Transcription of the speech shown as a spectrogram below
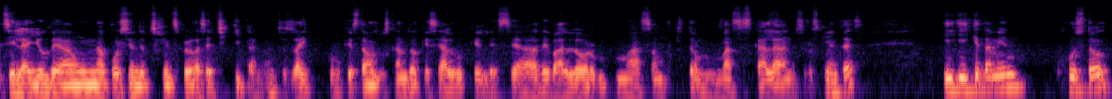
sí le ayude a una porción de tus clientes, pero va a ser chiquita, ¿no? Entonces, hay como que estamos buscando que sea algo que le sea de valor más, a un poquito más escala a nuestros clientes y, y que también justo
